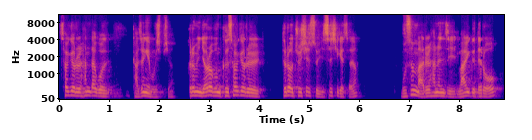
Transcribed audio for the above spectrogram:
설교를 한다고 가정해 보십시오. 그러면 여러분 그 설교를 들어주실 수 있으시겠어요? 무슨 말을 하는지 말 그대로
